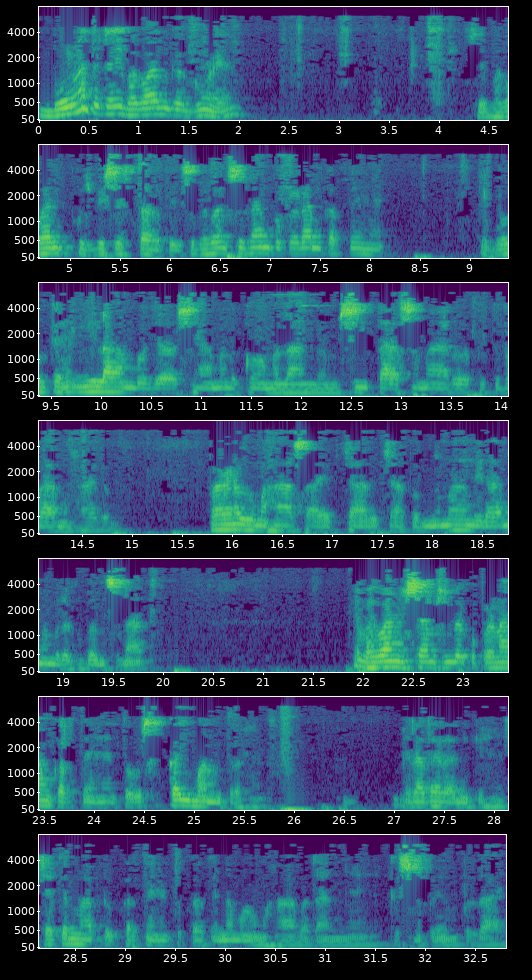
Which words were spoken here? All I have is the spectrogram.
बोलना तो चाहिए, भगवान का गुण है। से भगवान की कुछ विशेषता होती है, जैसे भगवान श्री राम को प्रणाम करते हैं तो बोलते हैं, नीलाम्बुज, श्यामल कोमलांगम, सीता समारोह पितुबाम भागम, प्रणव महासाय चार चापम, नमामि रामम रघुवंशनाथ। भगवान श्याम सुंदर को प्रणाम करते हैं तो उसके कई मंत्र हैं। राधा रानी के हैं। चैतन्य महाप्रभु करते हैं तो कहते हैं, नमो महावदान्य कृष्ण प्रेम प्रदाय।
